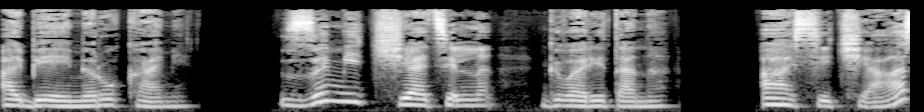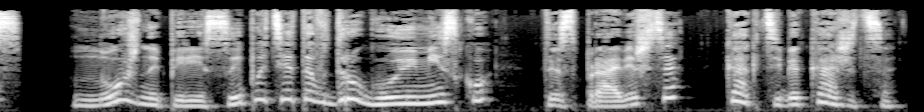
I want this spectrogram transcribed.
обеими руками. «Замечательно», — говорит она. «А сейчас нужно пересыпать это в другую миску. Ты справишься? Как тебе кажется?»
